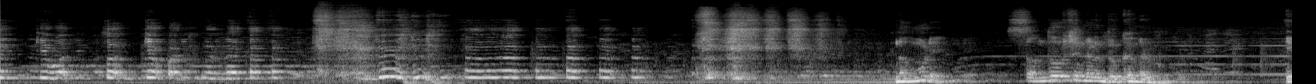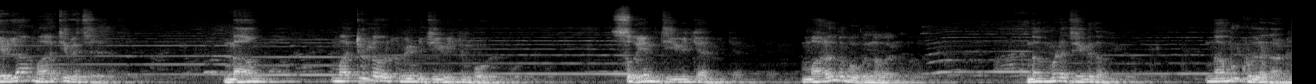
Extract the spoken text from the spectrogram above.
എനിക്ക് സഹിക്കാൻ പറ്റുന്നില്ല. സന്തോഷങ്ങളും ദുഃഖങ്ങളും എല്ലാം മാറ്റിവെച്ച് നാം മറ്റുള്ളവർക്ക് വേണ്ടി ജീവിക്കുമ്പോൾ സ്വയം ജീവിക്കാൻ മറന്നുപോകുന്നവർ നമ്മുടെ ജീവിതം നമുക്കുള്ളതാണ്.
